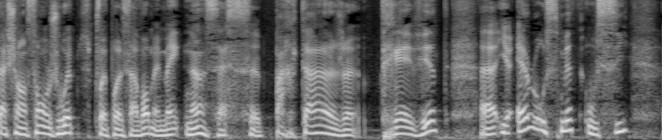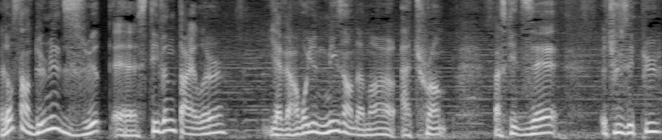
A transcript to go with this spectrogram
ta chanson jouait tu pouvais pas le savoir. Mais maintenant, ça se partage très vite. Euh, Il y a Aerosmith aussi. C'est en 2018. euh, Steven Tyler, il avait envoyé une mise en demeure à Trump parce qu'il disait utilisez plus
